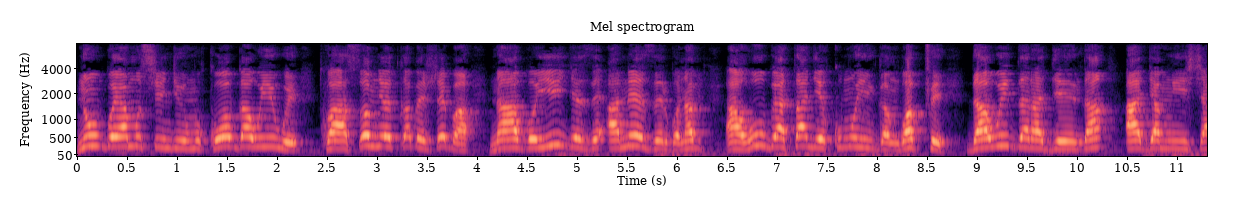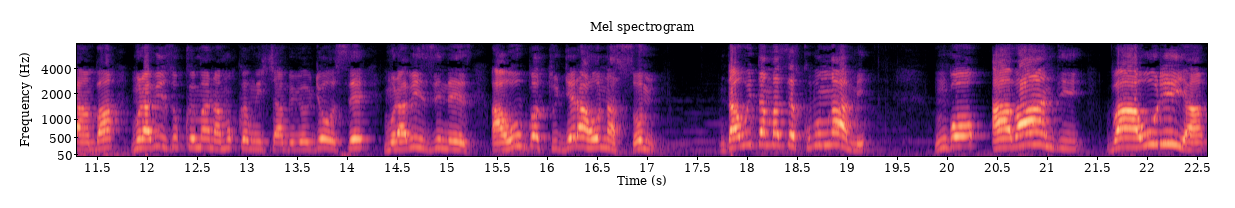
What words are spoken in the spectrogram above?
nubwo yamushingiye umukobwa wiwe twasomye twabesheba ntabwo yigeze anezerwa na byo ahubwo yatangiye kumuhiga ngo apfe. Dawidi aragenda ajya mu ishyamba murabizi uko imana mukwe mu ishyamba ibyo byose murabizi neza. Ahubwo tugere aho nasomye. Dawidi amaze kuba umwami ngo abandi ba uriya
